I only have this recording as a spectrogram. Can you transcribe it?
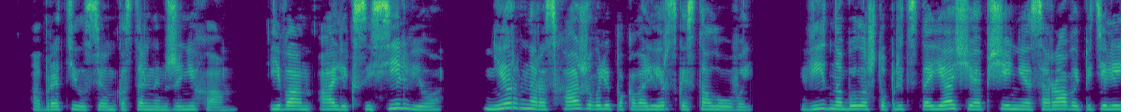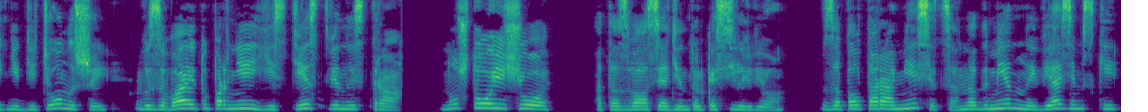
— обратился он к остальным женихам. Иван, Алекс и Сильвио нервно расхаживали по кавалерской столовой. Видно было, что предстоящее общение с оравой пятилетних детенышей вызывает у парней естественный страх. «Ну что еще?» – отозвался один только Сильвио. За полтора месяца надменный Вяземский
